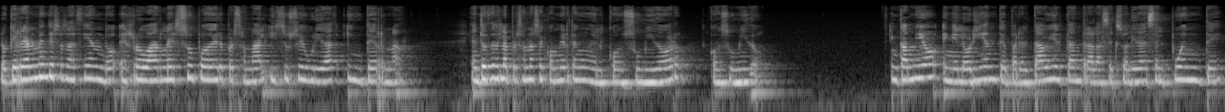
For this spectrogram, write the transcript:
Lo que realmente estás haciendo es robarle su poder personal y su seguridad interna. Entonces la persona se convierte en el consumidor consumido. En cambio, en el Oriente, para el Tao y el Tantra, la sexualidad es el puente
